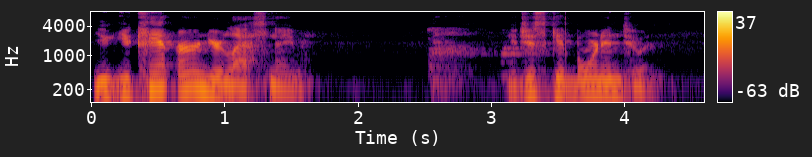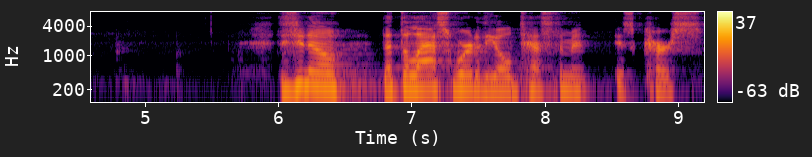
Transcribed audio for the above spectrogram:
You, you can't earn your last name, you just get born into it. Did you know that the last word of the Old Testament is curse?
